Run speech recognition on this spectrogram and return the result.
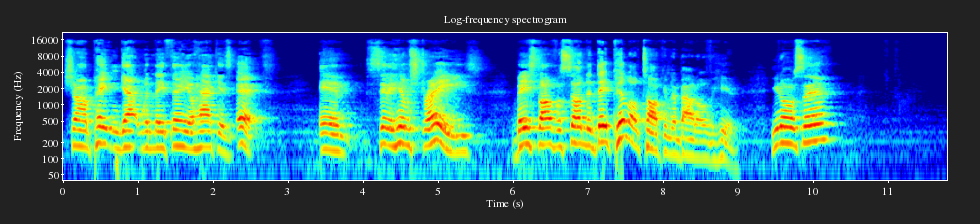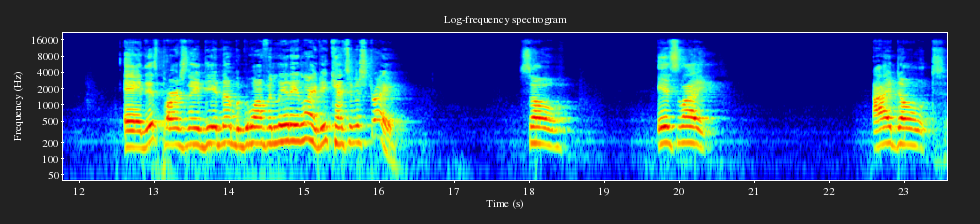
Sean Payton got with Nathaniel Hackett's ex and sending him strays based off of something that they pillow talking about over here. You know what I'm saying? And this person ain't did nothing but go off and live their life. They catching a stray. So it's like I don't.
